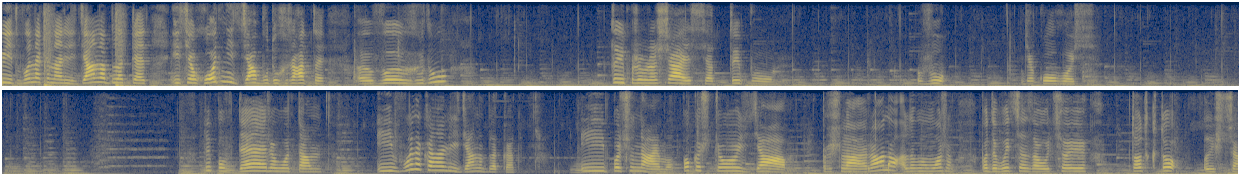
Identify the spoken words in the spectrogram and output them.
привіт! Ви на каналі Діана Блакет. І сьогодні я буду грати е, в гру. Ти превращаєшся, типу, в якогось. Типу в дерево там. І ви на каналі Діана Блакет. І починаємо. Поки що я прийшла рано, але ми можемо подивитися за оцею тот, хто іще.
